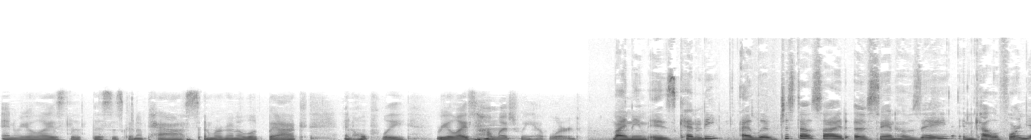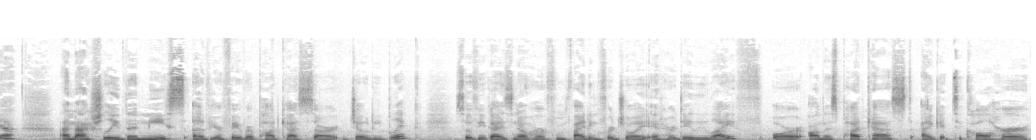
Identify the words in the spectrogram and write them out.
and realize that this is going to pass and we're going to look back and hopefully realize how much we have learned my name is Kennedy. I live just outside of San Jose in California. I'm actually the niece of your favorite podcast star, Jody Blick. So if you guys know her from Fighting for Joy in her daily life or on this podcast, I get to call her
